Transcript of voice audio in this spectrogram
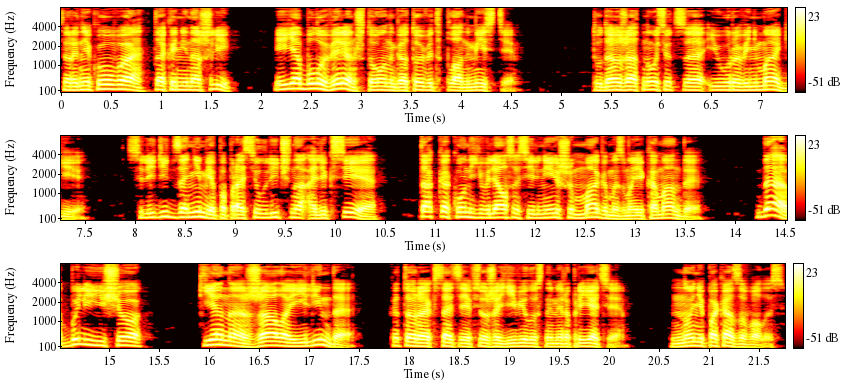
Царникова так и не нашли, и я был уверен, что он готовит план мести. Туда же относится и уровень магии. Следить за ним я попросил лично Алексея, так как он являлся сильнейшим магом из моей команды. Да, были еще Кена, Жала и Линда, которая, кстати, все же явилась на мероприятие, но не показывалась.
